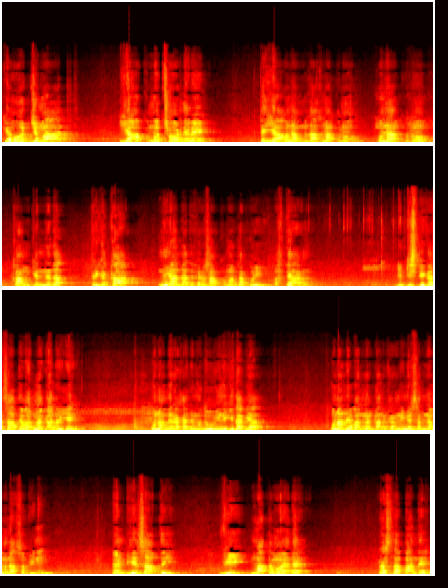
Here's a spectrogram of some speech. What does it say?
کہ وہ جماعت یا حکومت چھوڑ دے۔ وے تے یا انہاں ملازمہ کلوں انہاں کلوں کام کے ندا طریقہ کار نہیں آندا تو پھر اس حکومت کا کوئی اختیار نہیں۔ ڈپٹی سپیکر صاحب دے والنا گل ہوئی ہے میرا خیال مدعو بھی نہیں کیتا گیا۔ انہاں دے والنا گل کرنی میں سمجھنا مناسب بھی نہیں۔ ایم پی اے صاحب دی بھی ماتم ہویا دے رستہ بند ہے،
